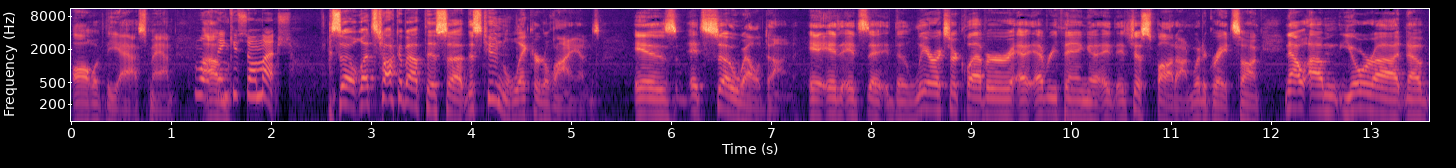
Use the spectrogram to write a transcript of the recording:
all of the ass, man. Well, Um, thank you so much. so let's talk about this. Uh, this tune, "Liquor Lions," is it's so well done. It, it, it's uh, the lyrics are clever. Everything uh, it, it's just spot on. What a great song. Now, um, you're uh, now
